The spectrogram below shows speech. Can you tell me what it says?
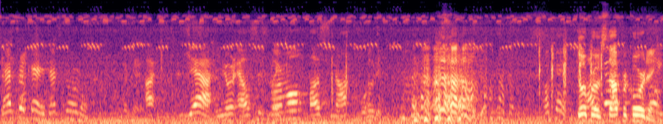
That's okay. That's normal. Okay. Yeah. You know what else is normal? Us not floating. okay. GoPro, stop recording.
